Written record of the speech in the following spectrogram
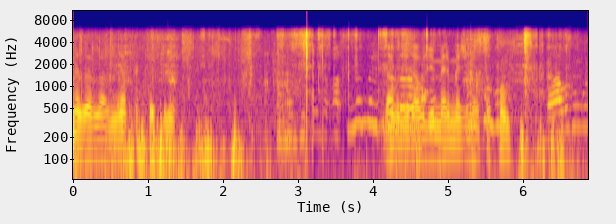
Mezarlarını yaptık hepsini. www.mermerci.com Daha bugün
